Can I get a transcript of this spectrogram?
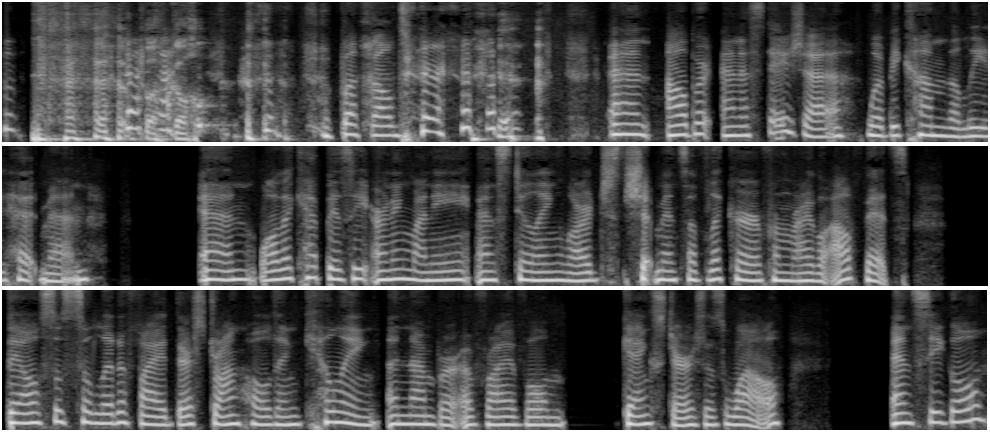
Buckle. Buchalter And Albert Anastasia would become the lead hitman. And while they kept busy earning money and stealing large shipments of liquor from rival outfits, they also solidified their stronghold in killing a number of rival gangsters as well. And Siegel,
